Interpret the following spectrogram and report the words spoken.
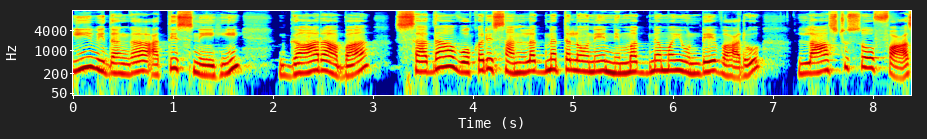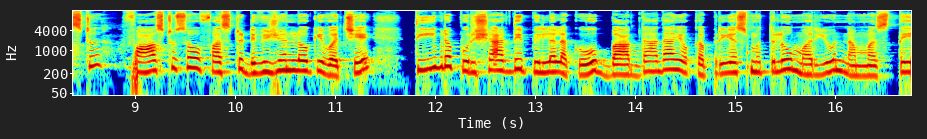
ఈ విధంగా అతి స్నేహి గారాబా సదా ఒకరి సంలగ్నతలోనే నిమగ్నమై ఉండేవారు. Last so fast fast so first డివిజన్లోకి వచ్చే తీవ్ర పురుషార్థి పిల్లలకు బాబ్దాదా యొక్క ప్రియస్మృతులు మరియు నమస్తే.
